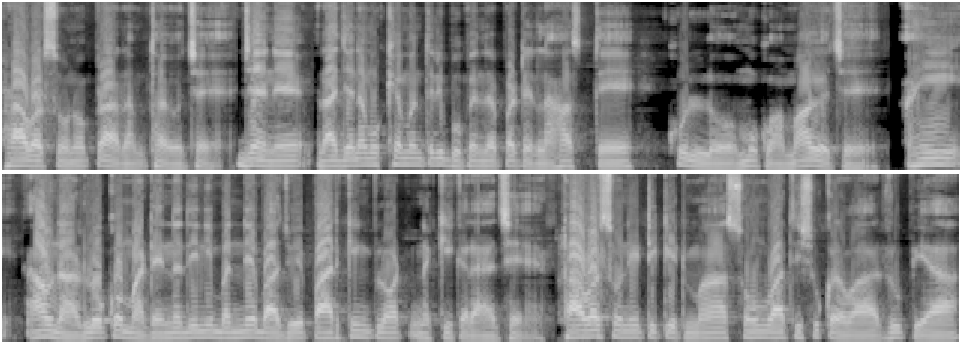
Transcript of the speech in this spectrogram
ફ્લાવર શોનો પ્રારંભ થયો છે, જેને રાજ્યના મુખ્યમંત્રી ભૂપેન્દ્ર પટેલના હસ્તે ખુલ્લો મૂકવામાં આવ્યો છે. અહીં આવનાર લોકો માટે નદીની બંને બાજુએ પાર્કિંગ પ્લોટ નક્કી કરાયા છે. ફ્લાવર શોની ટિકિટમાં સોમવારથી શુક્રવાર રૂપિયા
